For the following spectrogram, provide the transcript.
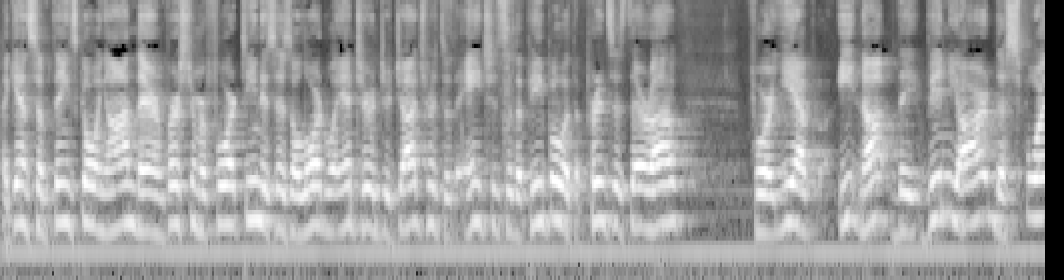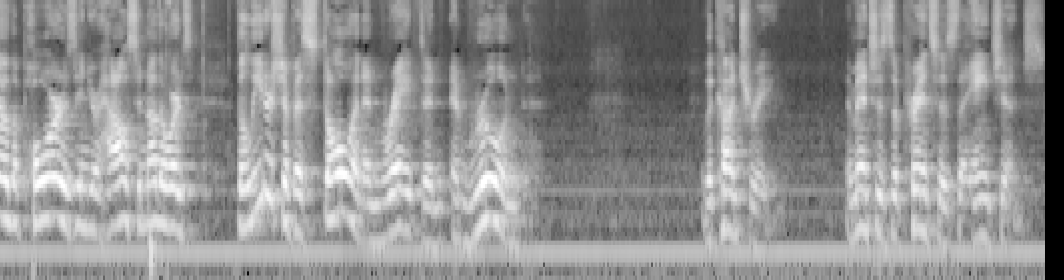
again, some things going on there. In verse number 14, it says, The Lord will enter into judgments with the ancients of the people, with the princes thereof. For ye have eaten up the vineyard, the spoil of the poor is in your house. In other words, the leadership has stolen and raped and, and ruined the country. It mentions the princes, the ancients.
